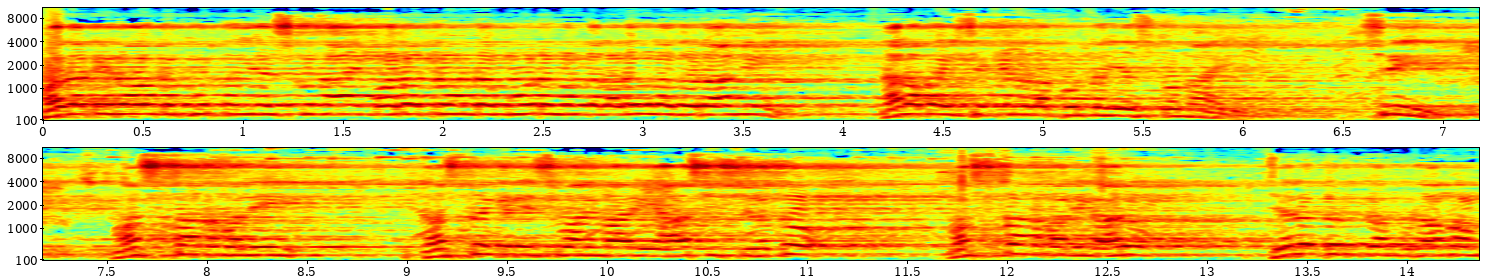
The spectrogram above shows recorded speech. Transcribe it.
మొదటి రౌండ్ పూర్తి చేసుకున్నాయి. మొదటి రౌండ్ మూడు వందల అడుగుల దూరాన్ని నలభై సెకండ్ల పూర్తి చేసుకున్నాయి. శ్రీ మస్తానమలి దస్తగిరి స్వామి వారి ఆశీస్సులతో మస్తానమలి గారు జలదుర్గం గ్రామం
